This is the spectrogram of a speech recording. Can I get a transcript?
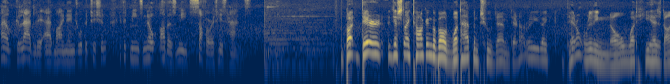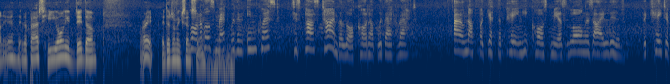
I'll gladly add my name to a petition if it means no others need suffer at his hands. But they're just like talking about what happened to them. They're not really like they don't really know what he has done in, in the past. He only did um. All right, it doesn't make sense to me. Fournival's met with an inquest. Tis past time the law caught up with that rat. I'll not forget the pain he caused me as long as I live. The caitiff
